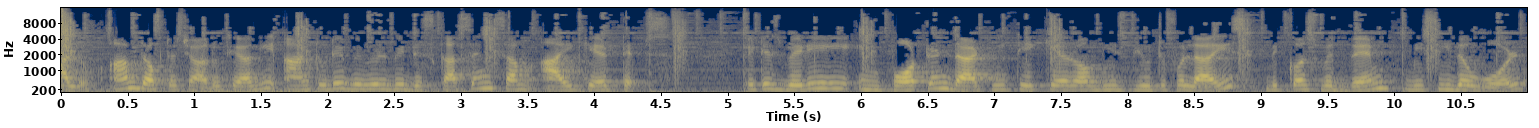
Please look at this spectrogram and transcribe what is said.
Hello, I'm Dr. Charu Tyagi and today we will be discussing some eye care tips. It is very important that we take care of these beautiful eyes because with them we see the world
